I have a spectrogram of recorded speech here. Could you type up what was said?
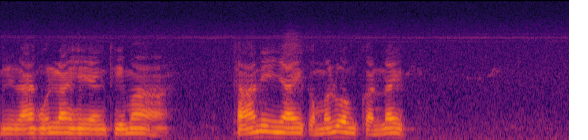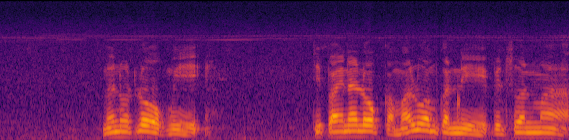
มีหลายหนหลายแหงที่มาฐานีใหญ่ก็มาร่วมกันใน มนุษย์โลกนี่ที่ไปนรกก็มาร่วมกันนี่ เป็นส่วนมาก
